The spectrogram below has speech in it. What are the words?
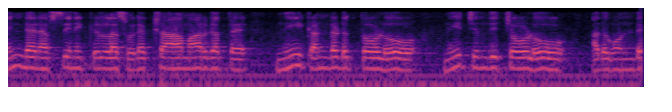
നിന്റെ നഫ്സിനിക്കുള്ള സുരക്ഷാ മാർഗത്തെ നീ കണ്ടെടുത്തോളൂ നീ ചിന്തിച്ചോളൂ. അതുകൊണ്ട്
